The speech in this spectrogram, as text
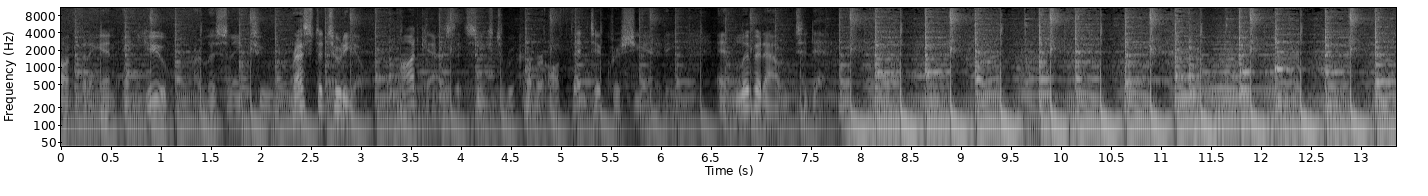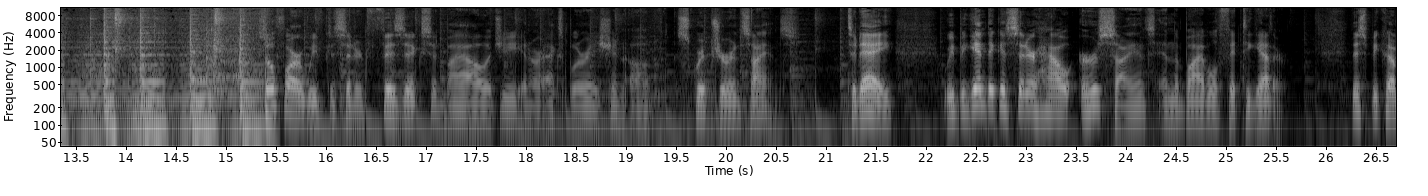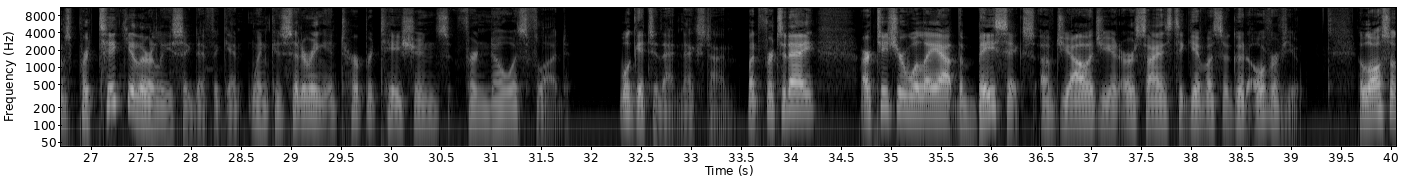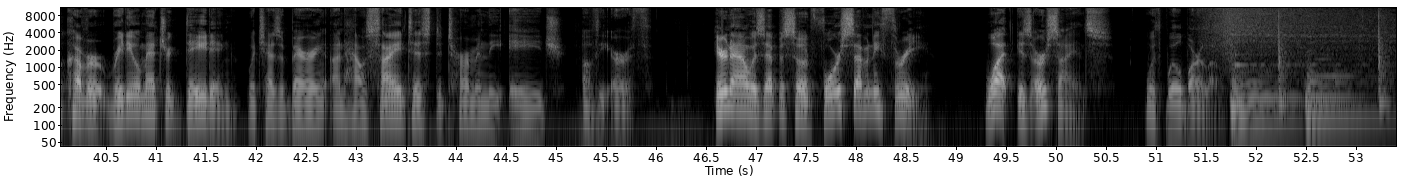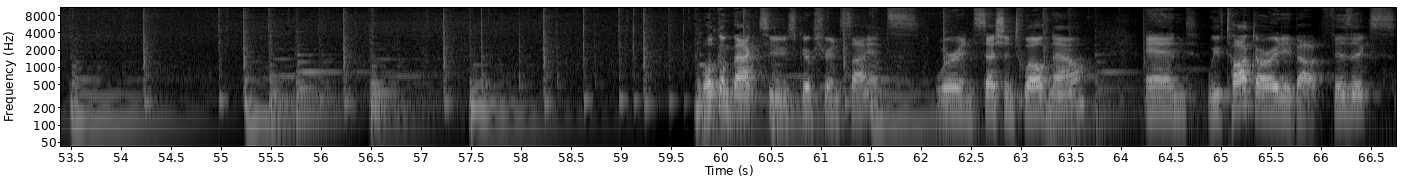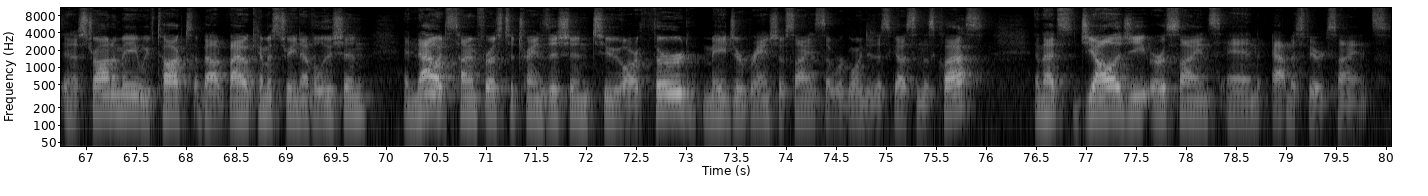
Sean Finnegan, and you are listening to Restitutio, a podcast that seeks to recover authentic Christianity and live it out today. So far, we've considered physics and biology in our exploration of scripture and science. Today, we begin to consider how earth science and the Bible fit together. This becomes particularly significant when considering interpretations for Noah's flood. We'll get to that next time. But for today, our teacher will lay out the basics of geology and earth science to give us a good overview. He'll also cover radiometric dating, which has a bearing on how scientists determine the age of the earth. Here now is episode 473 What is Earth Science? with Will Barlow. Welcome back to Scripture and Science. We're in session 12 now, and we've talked already about physics and astronomy, we've talked about biochemistry and evolution, and now it's time for us to transition to our third major branch of science that we're going to discuss in this class, and that's geology, earth science, and atmospheric science.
